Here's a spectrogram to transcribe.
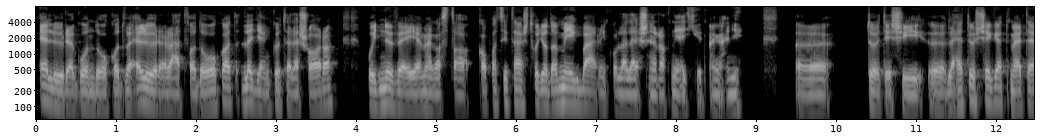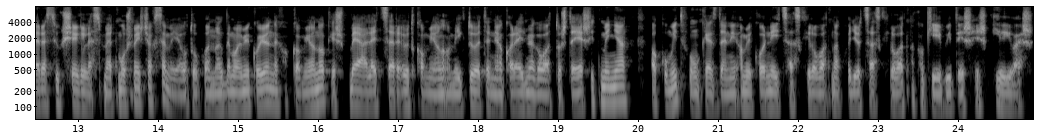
előre gondolkodva, előre látva dolgokat, legyen köteles arra, hogy növelje meg azt a kapacitást, hogy oda még bármikor le lehessen rakni egy-két megányi töltési lehetőséget, mert erre szükség lesz, mert most még csak személyautók vannak, de majd mikor jönnek a kamionok, és beáll egyszerre öt kamion, amíg tölteni akar egy megawattos teljesítménnyel, akkor mit fogunk kezdeni, amikor 400 kw vagy 500 kw a kiépítése és kihívás.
